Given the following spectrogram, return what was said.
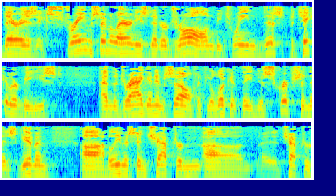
There is extreme similarities that are drawn between this particular beast and the dragon himself. If you look at the description that's given, uh, I believe it's in chapter uh, chapter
